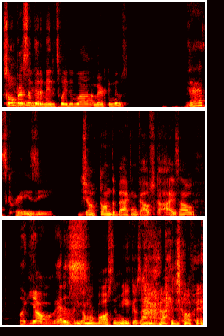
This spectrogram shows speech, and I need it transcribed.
So It impressive really that it made its way to uh, American news. That's crazy. Jumped on the back and gouged the eyes out. Like, yo, that Oh. You got more balls than me because I'm not jumping.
